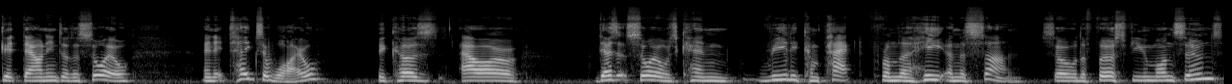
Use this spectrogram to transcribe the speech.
get down into the soil. And it takes a while because our desert soils can really compact from the heat and the sun. So the first few monsoons,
